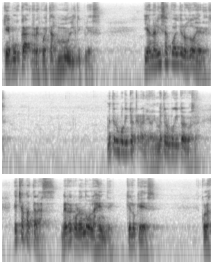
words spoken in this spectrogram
que busca respuestas múltiples. Y analiza cuál de los dos eres. Métele un poquito de cráneo y métele un poquito de cosas. Echa para atrás, ve recordando con la gente qué es lo que es, con los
